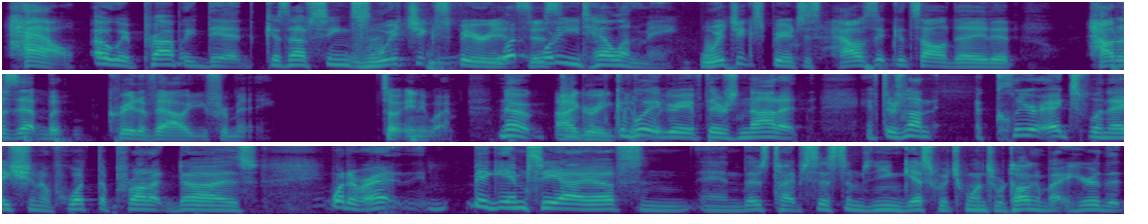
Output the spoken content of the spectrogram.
how, Oh, it probably did because I've seen. Some, which what, experiences, what are you telling me? which experiences, how is it consolidated? How does that create a value for me? So anyway, No, I agree Completely completely. agree. If there's not a if there's not a clear explanation of what the product does, whatever, eh, big MCIFs and and those type systems, and you can guess which ones we're talking about here that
